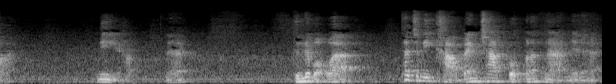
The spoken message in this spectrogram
บาท นี่ครับนะฮะถึงได้บอกว่าถ้าจะมีข่าวแบงค์ชาติปลดพนักงานเนี่ยนะฮะ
